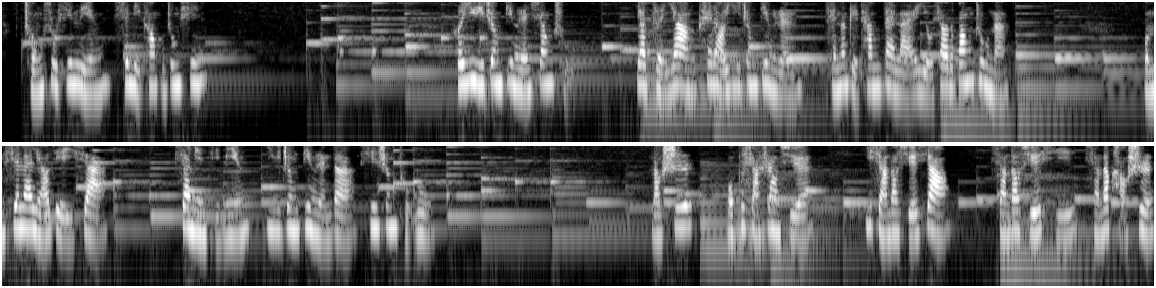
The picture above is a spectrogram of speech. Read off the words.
“重塑心灵心理康复中心”。和抑郁症病人相处，要怎样开导抑郁症病人，才能给他们带来有效的帮助呢？我们先来了解一下下面几名抑郁症病人的心声吐露。老师，我不想上学，一想到学校，想到学习，想到考试，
